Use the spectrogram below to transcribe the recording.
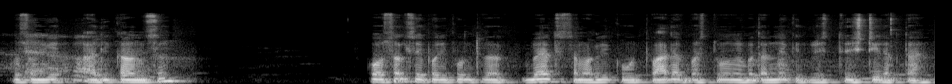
को सुनिए अधिकांश कौशल से परिपूर्ण व्यर्थ सामग्री को उत्पादक वस्तुओं में बदलने की दृष्टि रखता है।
